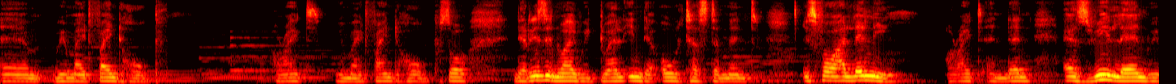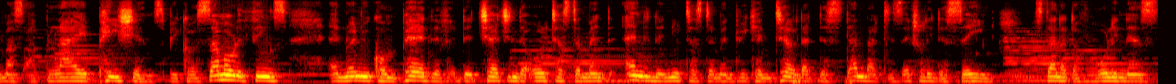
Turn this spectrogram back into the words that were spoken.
um, we might find hope. All right, we might find hope. So, the reason why we dwell in the Old Testament is for our learning all right. And then as we learn, we must apply patience because some of the things, and when we compare the, the church in the Old Testament and in the New Testament, we can tell that the standard is actually the same standard of holiness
